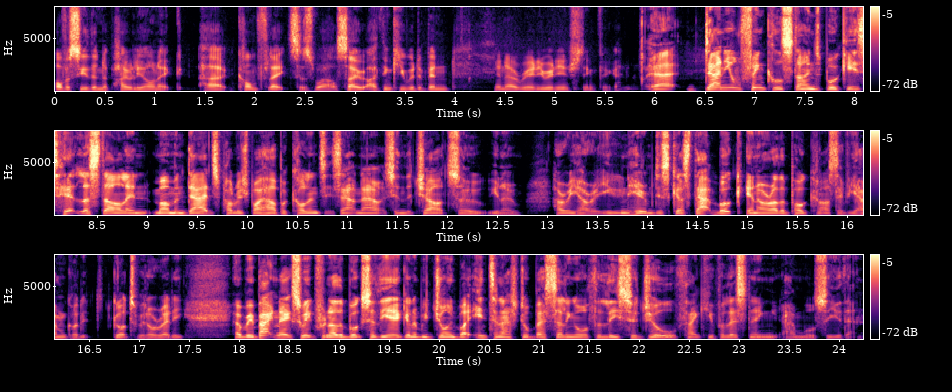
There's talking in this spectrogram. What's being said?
obviously the Napoleonic uh, conflicts as well. So I think he would have been you know, really, really interesting figure. Uh, Daniel Finkelstein's book is Hitler, Stalin, Mum and Dad's, published by HarperCollins. It's out now. It's in the charts, so you know, hurry, hurry. You can hear him discuss that book in our other podcast if you haven't got it got to it already. I'll be back next week for another Books of the Year. Going to be joined by international best-selling author Lisa Jewell. Thank you for listening, and we'll see you then.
